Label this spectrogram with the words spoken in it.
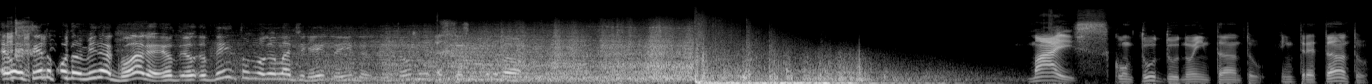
eu entrei no condomínio agora. Eu, eu, eu nem tô morando lá direito ainda. Então não comigo, não. Mas, contudo, no entanto, entretanto,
